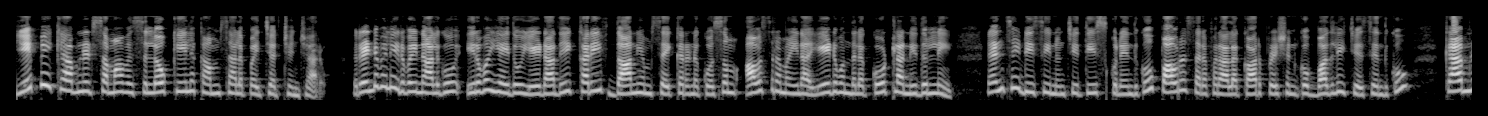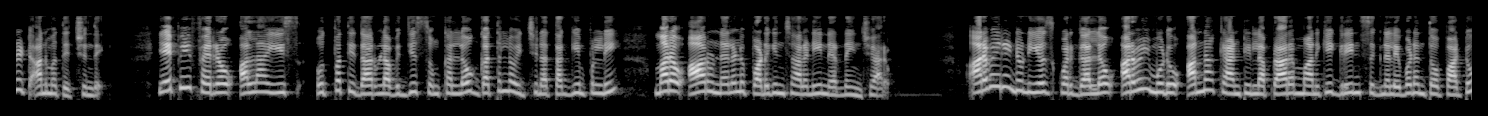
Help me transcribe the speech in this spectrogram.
ఏపీ కేబినెట్ సమావేశంలో కీలక అంశాలపై చర్చించారు. రెండు వేల ఇరవై నాలుగు ఇరవై ఐదు ఏడాది ఖరీఫ్ ధాన్యం సేకరణ కోసం అవసరమైన ఏడు వందల కోట్ల నిధుల్ని ఎన్సీడీసీ నుంచి తీసుకునేందుకు పౌర సరఫరాల కార్పొరేషన్కు బదిలీ చేసేందుకు కేబినెట్ అనుమతిచ్చింది. ఏపీ ఫెర్రో అల్లాయిస్ ఉత్పత్తిదారుల విద్యుత్ సుంకంలో గతంలో ఇచ్చిన తగ్గింపుల్ని మరో ఆరు నెలలు పొడిగించాలని నిర్ణయించారు. అరవై రెండు నియోజకవర్గాల్లో అరవై మూడు అన్నా క్యాంటీన్ల ప్రారంభానికి గ్రీన్ సిగ్నల్ ఇవ్వడంతో పాటు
